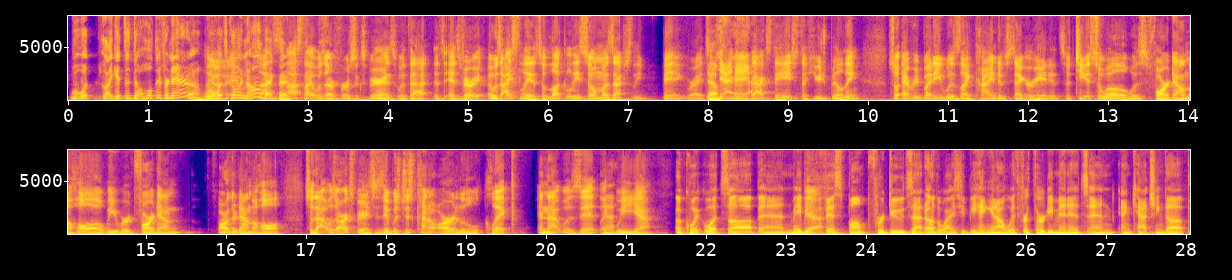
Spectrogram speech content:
what? what like it's a whole different era. Well, Yeah, what's going it- on last, back there? Last night was our first experience with that. It's, it's very, it was isolated. So luckily, Soma is actually big, right? It's Yeah. a Yeah, huge yeah, yeah. backstage. It's a huge building. So everybody was like kind of segregated. So TSOL was far down the hall. We were far down, farther down the hall. So that was our experiences. It was just kind of our little click, and that was it. Like Yeah. we, yeah, a quick what's up and maybe Yeah. a fist bump for dudes that otherwise you'd be hanging out with for 30 minutes and and catching up.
